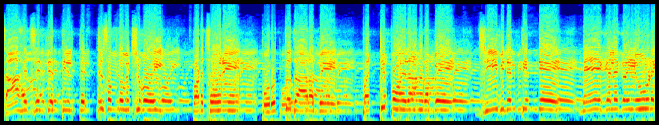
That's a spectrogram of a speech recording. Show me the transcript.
സാഹചര്യത്തിൽ തെറ്റ് സംഭവിച്ചു പോയി പടച്ചോനെ പുറത്തു താറബേ പറ്റിപ്പോയതാണ് റബ്ബേ. ജീവിതത്തിന്റെ മേഖലകളിലൂടെ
